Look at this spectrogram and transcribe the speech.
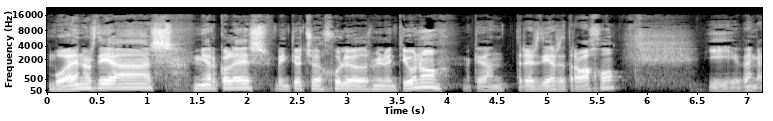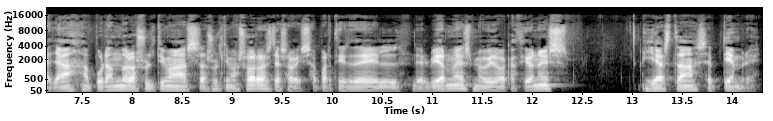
Buenos días, miércoles 28 de julio de 2021. Me quedan tres días de trabajo y venga, ya apurando las últimas, las últimas horas, ya sabéis, a partir del, del viernes me voy de vacaciones y hasta septiembre.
